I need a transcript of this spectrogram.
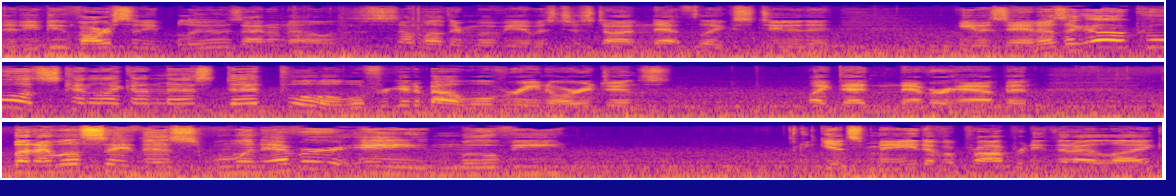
Did he do Varsity Blues? I don't know. Some other movie. It was just on Netflix too that he was in. I was like, oh, cool. It's kind of like Unmasked Deadpool. We'll forget about Wolverine Origins. Like that never happened. But I will say this: whenever a movie gets made of a property that I like,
